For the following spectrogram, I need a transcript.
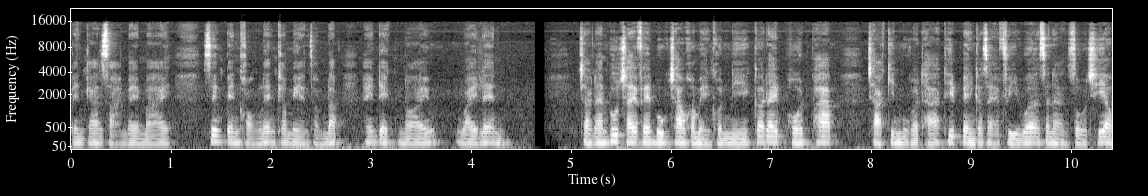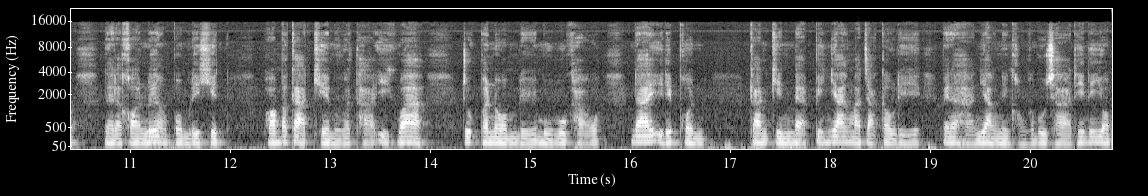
เป็นการสารใบไม้ ซึ่งเป็นของเล่นเขมรสำหรับให้เด็กน้อยไว้เล่น จากนั้นผู้ใช้ Facebook ชาวเขมรคนนี้ก็ได้โพสต์ภาพฉากกินหมูกระทะที่เป็นกระแสฟีเวอร์สนั่นโซเชียล ในละครเรื่องพรมลิขิตพร้อมประกาศเคหมูกระทะอีกว่า จุกพนมหรือหมูภูเขา ได้อิทธิพล การกินแบบปิ้งย่างมาจากเกาหลี เป็นอาหารอย่างหนึ่งของกัมพูชาที่นิยม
